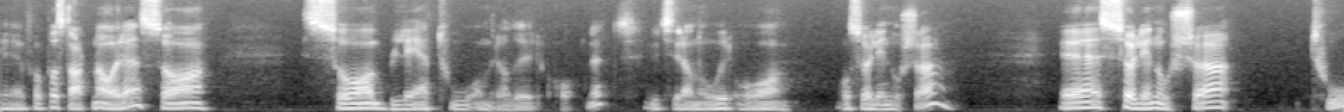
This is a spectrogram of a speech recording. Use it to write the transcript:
Mm. For på starten av året så, så, ble to områder åpnet. Utsira nord og, og Sørlige Nordsjø. Eh, Sørlige Nordsjø 2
